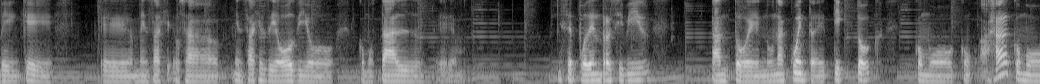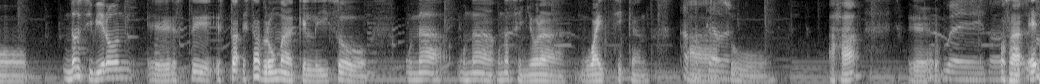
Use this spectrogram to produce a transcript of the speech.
Ven que eh, mensaje, o sea, mensajes de odio como tal eh, se pueden recibir tanto en una cuenta de TikTok como, como- ajá, como no si vieron eh, este, esta, esta broma que le hizo una, una, una señora white A su a su ajá eh, no, o sea, eso-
